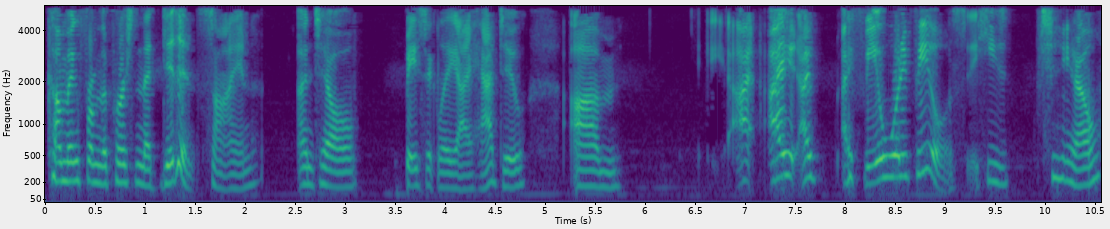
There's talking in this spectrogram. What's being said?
coming from the person that didn't sign until basically I had to, um, I, I, I, I feel what he feels. He's, you know,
